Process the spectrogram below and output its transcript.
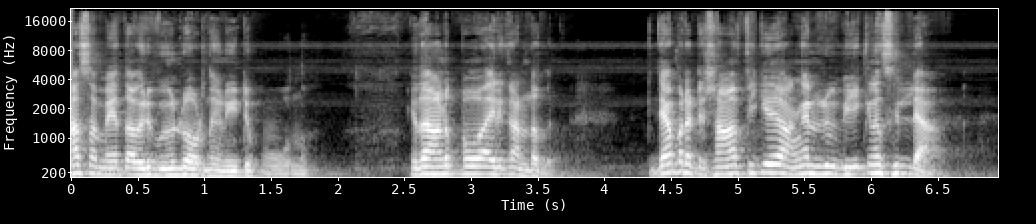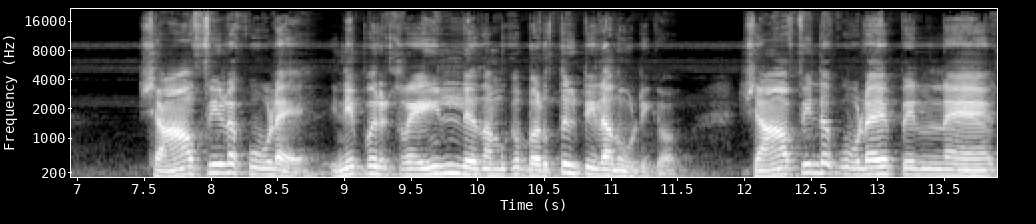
ആ സമയത്ത് അവർ വീണ്ടും അവിടെ നിന്ന് എണീറ്റ് പോകുന്നു. ഇതാണിപ്പോൾ അതിൽ കണ്ടത്. ഞാൻ പറയട്ടെ ഷാഫിക്ക് അങ്ങനെ ഒരു വീക്ക്നെസ് ഇല്ല. ഷാഫിയുടെ കൂടെ ഇനിയിപ്പോൾ ഒരു ട്രെയിനിൽ നമുക്ക് ബെർത്ത് കിട്ടിയില്ല എന്ന് കൂട്ടിക്കോ. ഷാഫിന്റെ കൂടെ പിന്നെ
